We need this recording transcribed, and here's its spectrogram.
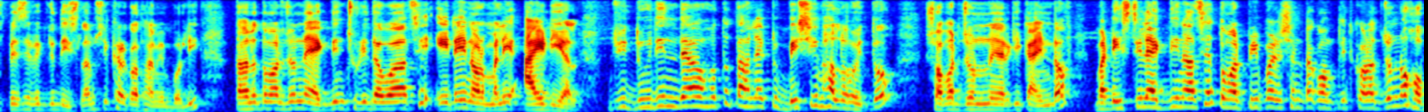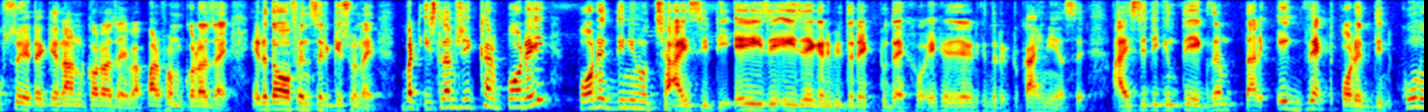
স্পেসিফিক যদি ইসলাম শিক্ষার কথা আমি বলি, তাহলে তোমার জন্য একদিন ছুটি দেওয়া আছে, এটাই নর্মালি আইডিয়াল যদি দুই দিন দেওয়া হতো, তাহলে একটু বেশি ভালো হতো সবার জন্য আর কি কাইন্ড অফ বাট স্টিল একদিন আছে, তোমার প্রিপারেশনটা কমপ্লিট করার জন্য হোপসো এটাকে রান করা যায় বা পারফর্ম করা যায়। এটা তো অফেন্সের কিছু নাই। বাট ইসলাম শিক্ষার পরেই, পরের দিনই হচ্ছে আইসিটি এই যে, এই জায়গার ভিতরে একটু দেখো, এই জায়গার ভিতরে একটু কাহিনী আছে। আইসিটি কিন্তু এক্সাম তার এক্স্যাক্ট পরের দিন, কোনো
